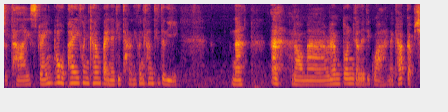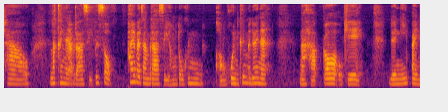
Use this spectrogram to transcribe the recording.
สุดท้าย Strength โอ้ไพ่ค่อนข้างไปในทิศทางที่ค่อนข้างที่จะดี นะอะเรามาเริ่มต้นกันเลยดีกว่านะครับ กับชาวลัคนาราศีพฤษภไพ่ประจำราศีของตัวคุณของคุณขึ้นมาด้วยนะนะครับ ก็โอเค เดือนนี้ไปใน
